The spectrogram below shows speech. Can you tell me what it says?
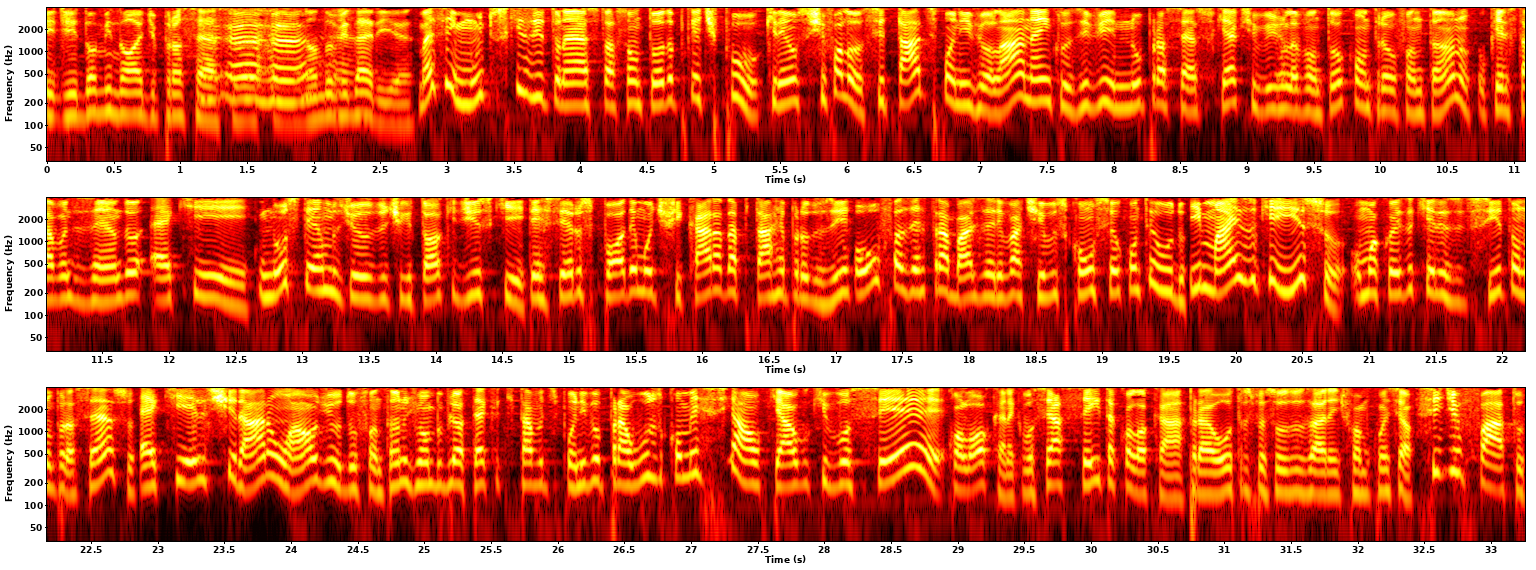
De, de dominó de processos, assim, Aham. não duvidaria. Mas assim, muito esquisito, né, a situação toda, porque, tipo, que nem o Sushi falou, se tá disponível lá, né, inclusive no processo que a Activision levantou contra o Fantano, o que eles estavam dizendo é que, nos termos de uso do TikTok, diz que terceiros podem modificar, adaptar, reproduzir ou fazer trabalhos derivativos com o seu conteúdo. E mais do que isso, uma coisa que eles citam no processo é que eles tiraram o áudio do Fantano de uma biblioteca que estava disponível para uso comercial, que é algo que você coloca, né, que você aceita colocar para outras pessoas usarem de forma comercial. Se de fato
